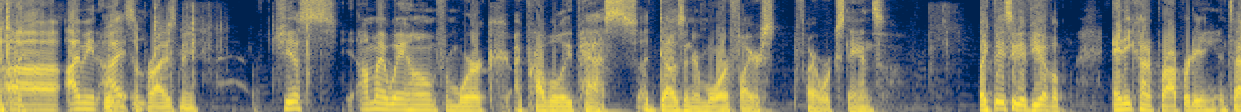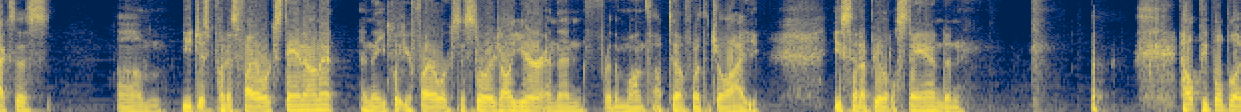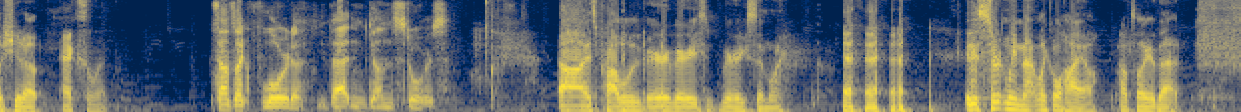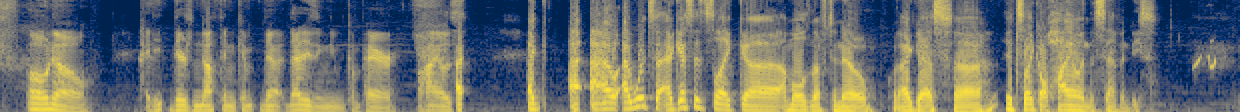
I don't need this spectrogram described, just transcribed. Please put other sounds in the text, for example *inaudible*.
Uh, I mean, Wouldn't I surprise me. Just on my way home from work, I probably passed a dozen or more fire firework stands. Like basically, if you have a any kind of property in Texas, um, you just put a fireworks stand on it, and then you put your fireworks in storage all year, and then for the month up till Fourth of July, you, you set up your little stand and *laughs* help people blow shit up. Excellent. Sounds like Florida. That and gun stores. Uh, it's probably very, very, very similar. It is certainly not like Ohio. I'll tell you that. Oh no, there's nothing. Com- that doesn't even compare. Ohio's. I, I, I I would say I guess it's like uh, I'm old enough to know. I guess uh, it's like Ohio in the '70s.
